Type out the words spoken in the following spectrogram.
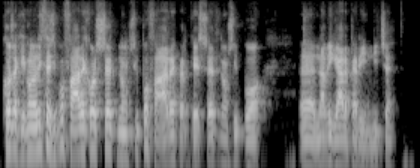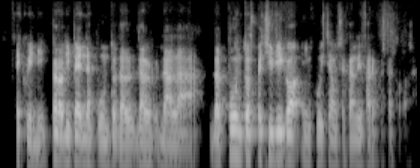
Cosa che con la lista si può fare, col set non si può fare perché il set non si può eh, navigare per indice e quindi però dipende appunto dal, dal, dalla, dal, punto specifico in cui stiamo cercando di fare questa cosa.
